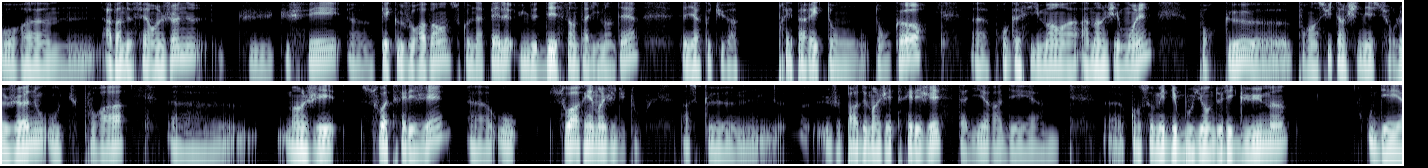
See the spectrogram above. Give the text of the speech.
euh, avant de faire un jeûne, tu, fais euh, quelques jours avant ce qu'on appelle une descente alimentaire, c'est-à-dire que tu vas préparer ton, corps progressivement à, manger moins pour ensuite enchaîner sur le jeûne où tu pourras manger soit très léger ou soit rien manger du tout. Parce que euh, je parle de manger très léger, c'est-à-dire euh, euh, consommer des bouillons de légumes ou des,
